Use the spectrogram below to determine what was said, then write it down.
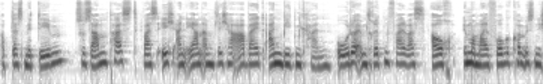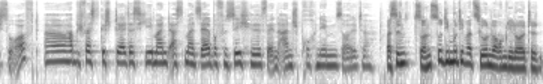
ob das mit dem zusammenpasst, was ich an ehrenamtlicher Arbeit anbieten kann. Oder im dritten Fall, was auch immer mal vorgekommen ist, nicht so oft, äh, habe ich festgestellt, dass jemand erstmal selber für sich Hilfe in Anspruch nehmen sollte. Was sind sonst so die Motivationen, warum die Leute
